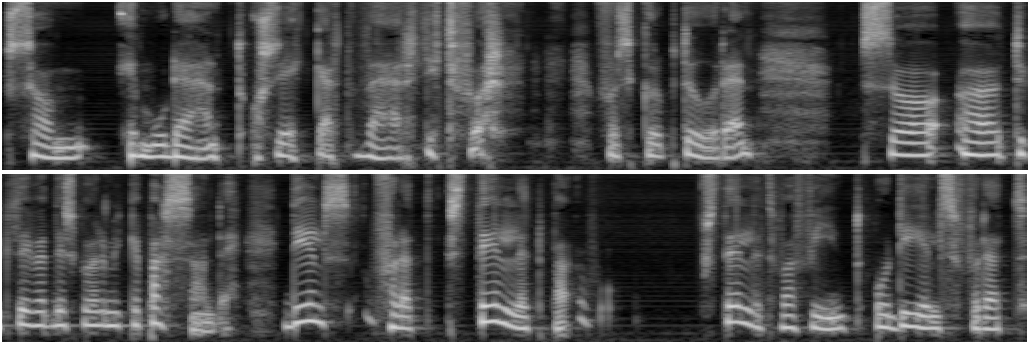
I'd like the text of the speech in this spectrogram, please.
som är modernt och säkert värdigt för, för skulpturen så uh, tyckte vi att det skulle vara mycket passande. Dels för att stället, stället var fint och dels för att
